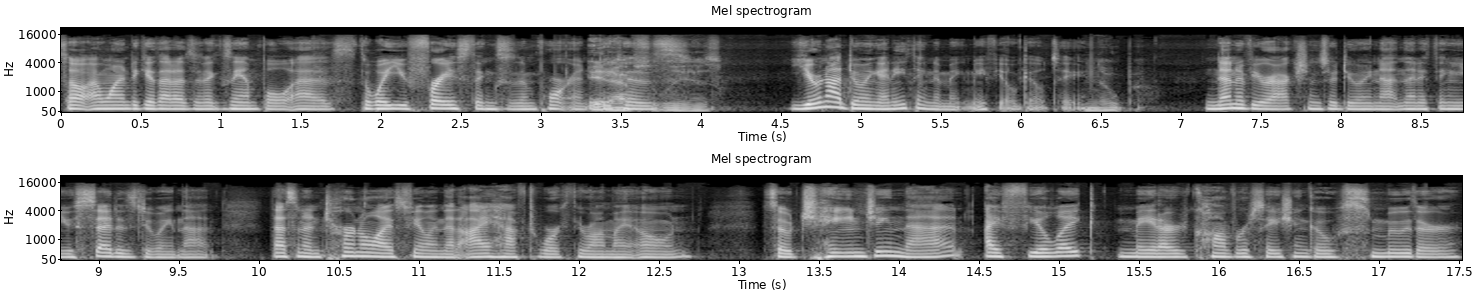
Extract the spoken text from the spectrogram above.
So I wanted to give that as an example as the way you phrase things is important It because absolutely is. you're not doing anything to make me feel guilty. Nope. None of your actions are doing that, and anything you said is doing that. That's an internalized feeling that I have to work through on my own. So changing that, I feel like made our conversation go smoother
